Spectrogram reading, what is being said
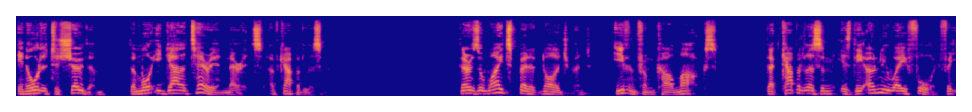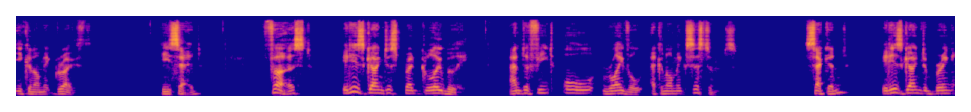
in order to show them the more egalitarian merits of capitalism. There is a widespread acknowledgement, even from Karl Marx, that capitalism is the only way forward for economic growth. He said, First, it is going to spread globally and defeat all rival economic systems. Second, it is going to bring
